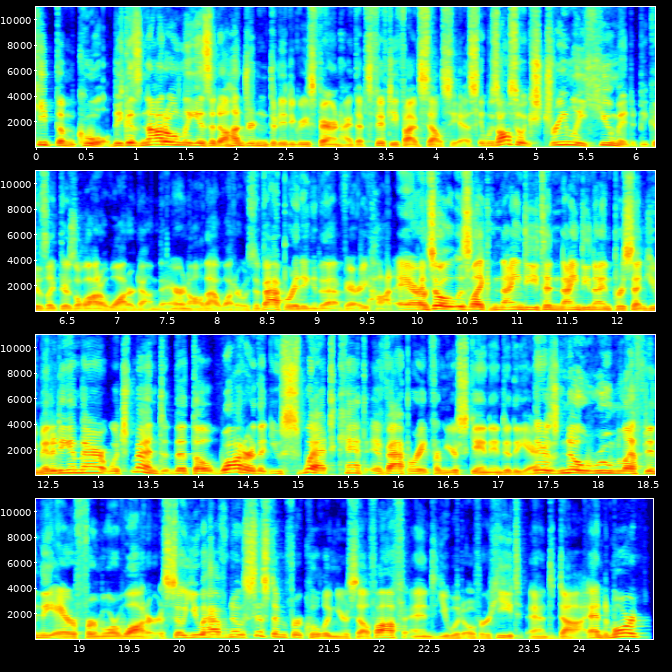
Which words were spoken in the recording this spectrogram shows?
keep them cool, because not only is it 130 degrees Fahrenheit, that's 55 Celsius, it was also extremely humid, because like there's a lot of water down there, and all that water was evaporating into that very hot air. And so it was like 90 to 99% humidity in there, which meant that the water that you sweat can't evaporate from your skin into the air. There's no room left in the air for more water, so you have no system for cooling yourself off, and you would overheat and die. And more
